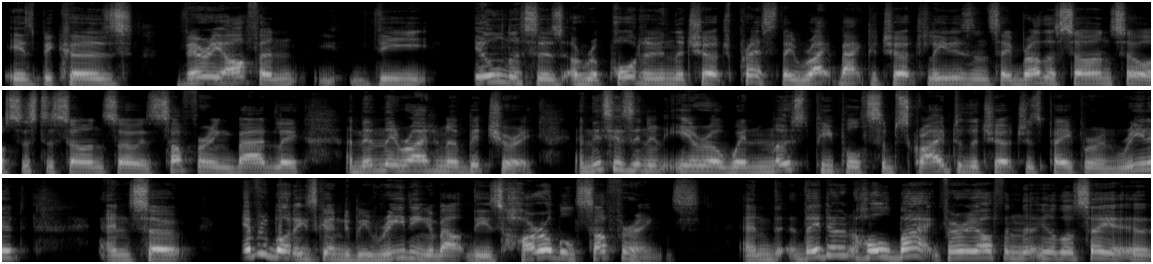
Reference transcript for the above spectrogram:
is because very often the illnesses are reported in the church press. They write back to church leaders and say, Brother so and so or Sister so and so is suffering badly. And then they write an obituary. And this is in an era when most people subscribe to the church's paper and read it. And so everybody's going to be reading about these horrible sufferings. And they don't hold back. Very often, you know, they'll say uh,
